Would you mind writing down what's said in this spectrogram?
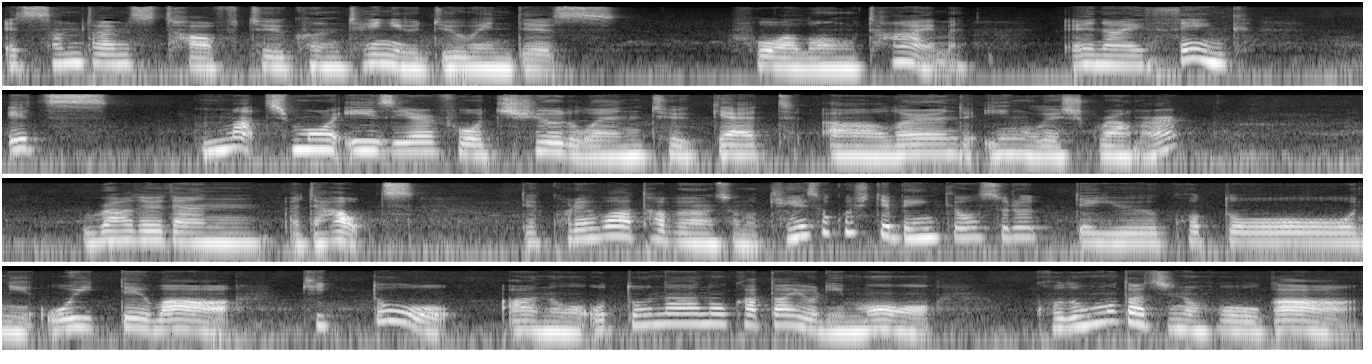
it's sometimes tough to continue doing this for a long time. And I think it's much more easier for children to get uh, learned English grammar rather than adults. でこれは多分その継続して勉強するっていうことにおいてはきっとあの大人の方よりも子どもたちの方が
